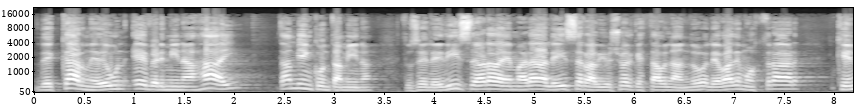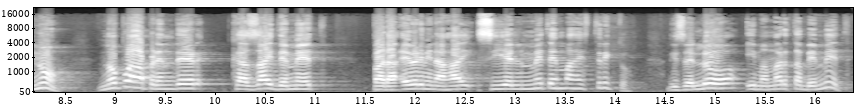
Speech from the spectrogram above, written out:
de carne de un ever minahai también contamina. Entonces le dice ahora la Emara, le dice Rabbi el que está hablando, le va a demostrar que no. No puede aprender kazait de met para ever minahai si el met es más estricto. Dice lo y mamarta bemet.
